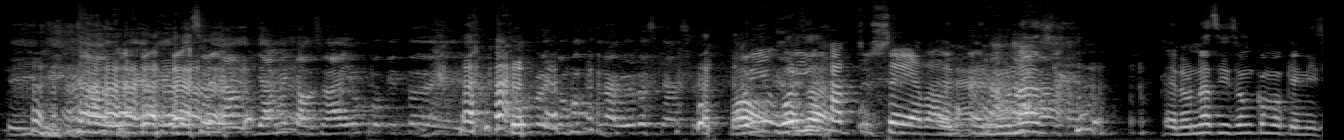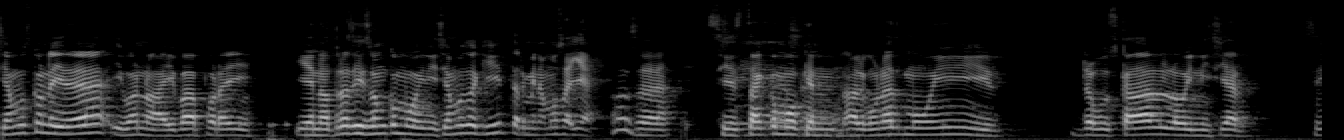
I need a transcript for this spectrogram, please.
Y, y eso ya, ya me causó ahí un poquito de incertidumbre, como que en algunos casos. What do you, what do you have to say about En, that? en unas, en una season como que iniciamos con la idea y bueno, ahí va por ahí. Y en otra season como iniciamos aquí, terminamos allá. O sea, sí, Sí, está como o que en algunas muy rebuscada lo inicial. Sí,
